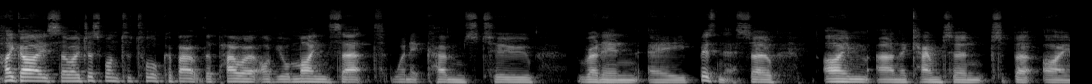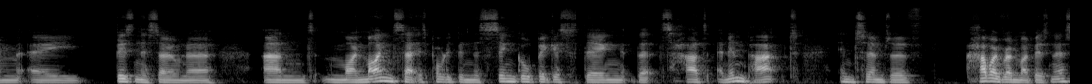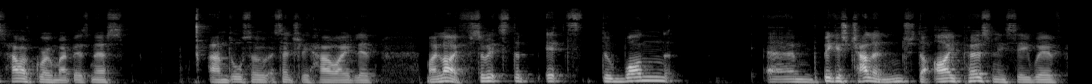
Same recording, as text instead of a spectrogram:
Hi guys, so I just want to talk about the power of your mindset when it comes to running a business. So I'm an accountant, but I'm a business owner and my mindset has probably been the single biggest thing that's had an impact in terms of how I run my business, how I've grown my business, and also essentially how I live my life. So it's the it's the one um, the biggest challenge that I personally see with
